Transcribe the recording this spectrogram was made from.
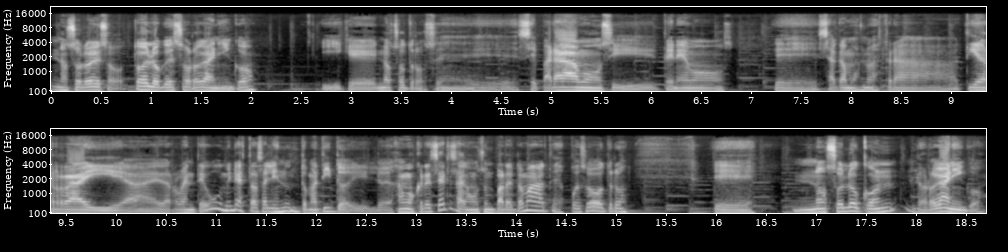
no solo eso, todo lo que es orgánico y que nosotros eh, separamos y tenemos, eh, sacamos nuestra tierra y eh, de repente, uh, mira, está saliendo un tomatito y lo dejamos crecer, sacamos un par de tomates, después otro. Eh, no solo con lo orgánico,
